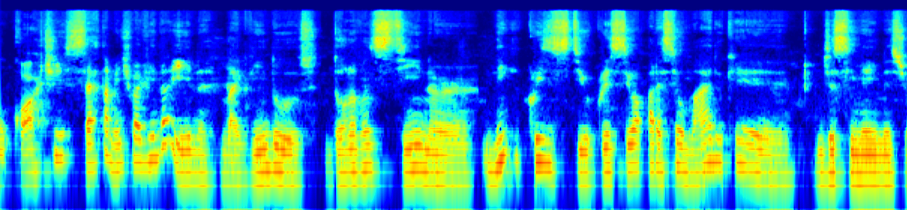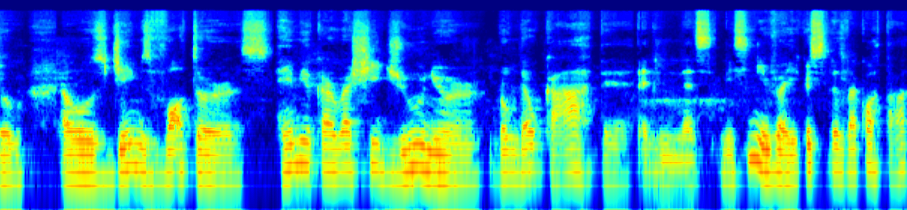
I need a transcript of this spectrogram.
O corte certamente vai vir daí, né? Vai vir dos Donovan Steiner, nem Chris Steele. Chris Steele apareceu mais do que Justin May nesse jogo. É os James Waters, Hamilcar Rashid Jr., Rondell Carter. É nesse, nesse nível aí que o Steelers vai cortar.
